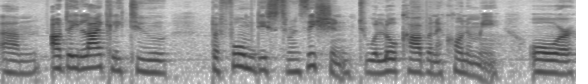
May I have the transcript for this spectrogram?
um, are they likely to perform this transition to a low carbon economy? Or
